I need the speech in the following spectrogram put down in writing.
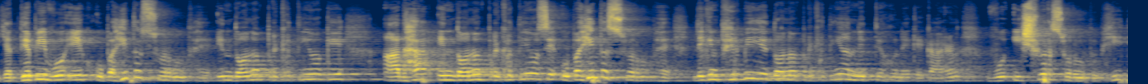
यद्यपि वो एक उपहित स्वरूप है, इन दोनों प्रकृतियों के आधार, इन दोनों प्रकृतियों से उपहित स्वरूप है, लेकिन फिर भी ये दोनों प्रकृतियाँ नित्य होने के कारण वो ईश्वर स्वरूप भी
